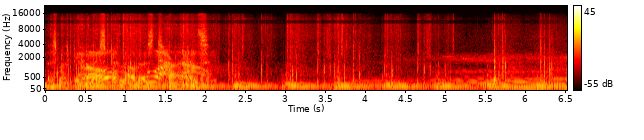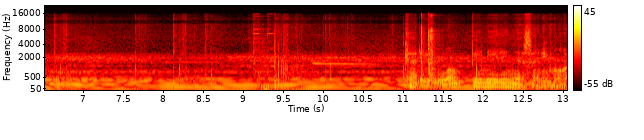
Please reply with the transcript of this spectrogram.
This must be how they spend all those Who Cutty won't be needing this anymore.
